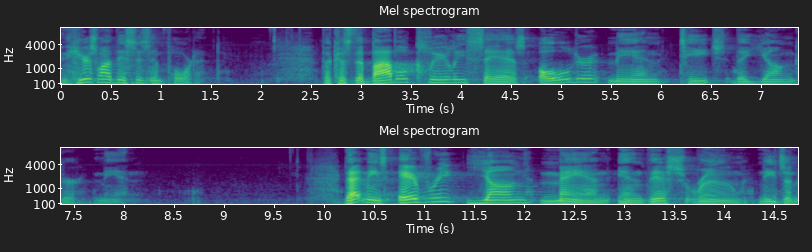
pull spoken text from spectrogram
And here's why this is important because the Bible clearly says older men teach the younger men. That means every young man in this room needs an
